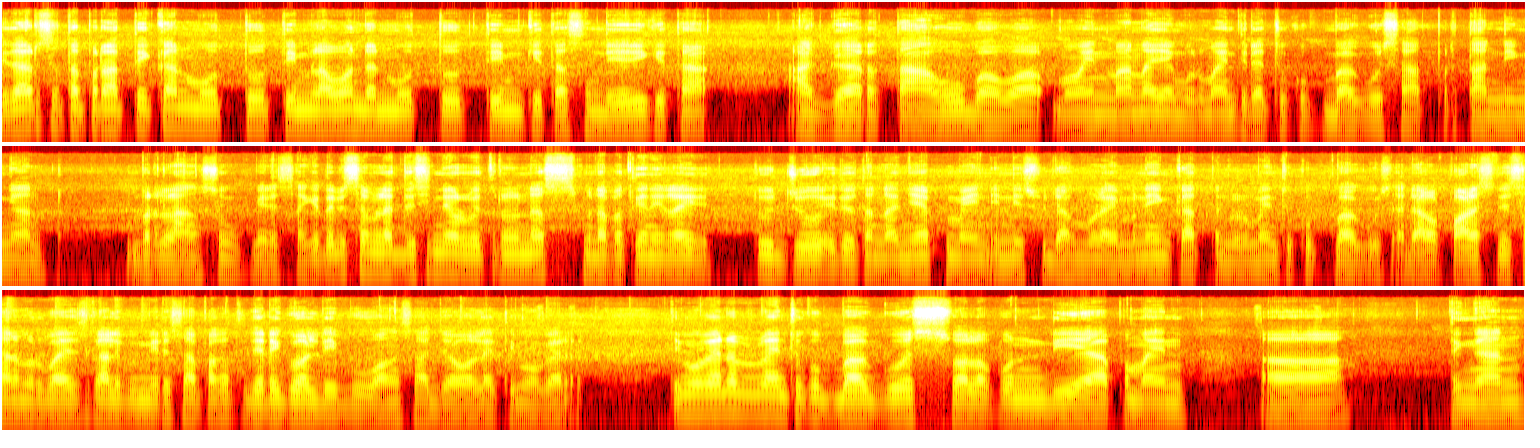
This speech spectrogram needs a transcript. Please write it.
Kita harus tetap perhatikan mutu tim lawan dan mutu tim kita sendiri kita agar tahu bahwa pemain mana yang bermain tidak cukup bagus saat pertandingan berlangsung pemirsa. Kita bisa melihat di sini Orbit Runes mendapatkan nilai 7 itu tandanya pemain ini sudah mulai meningkat dan bermain cukup bagus. Ada Alvarez di sana berbahaya sekali pemirsa apakah terjadi gol dibuang saja oleh Timo Werner. Timo Werner bermain cukup bagus walaupun dia pemain uh, dengan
